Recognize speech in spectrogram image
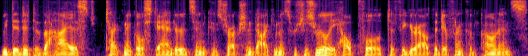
We did it to the highest technical standards in construction documents, which was really helpful to figure out the different components.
